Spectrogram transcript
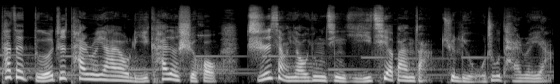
他在得知泰瑞亚要离开的时候，只想要用尽一切办法去留住泰瑞亚。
